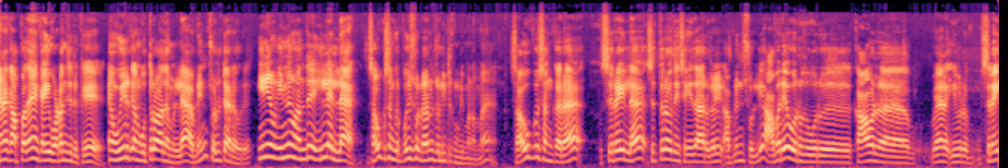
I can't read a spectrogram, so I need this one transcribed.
எனக்கு அப்போ தான் என் கை உடஞ்சிருக்கு. என் உயிருக்கு அங்கே உத்தரவாதம் இல்லை அப்படின்னு சொல்லிட்டாரு அவர். இன்னும் இன்னும் வந்து இல்லை இல்லை. சவுக்கு சங்கர் பொய் சொல்கிறாருன்னு சொல்லிட்டு இருக்க முடியுமா நம்ம? சவுக்கு சங்கரை சிறையில் சித்திரவதை செய்தார்கள் அப்படின்னு சொல்லி அவரே ஒரு ஒரு காவல வேலை இவர் சிறை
